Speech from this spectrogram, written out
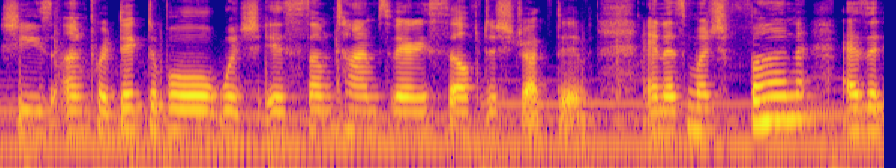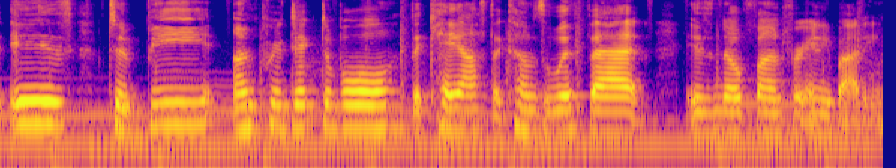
She's unpredictable, which is sometimes very self destructive. And as much fun as it is to be unpredictable, the chaos that comes with that is no fun for anybody.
